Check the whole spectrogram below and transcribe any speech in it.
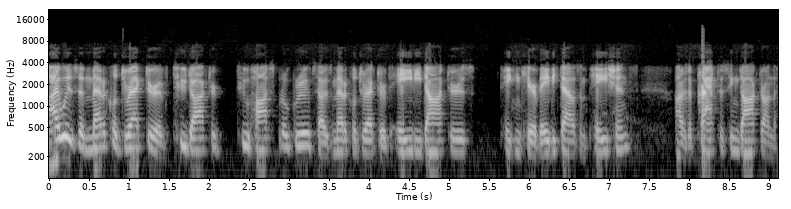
I was a medical director of two doctor two hospital groups. I was medical director of 80 doctors, taking care of 80,000 patients. I was a practicing doctor on the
